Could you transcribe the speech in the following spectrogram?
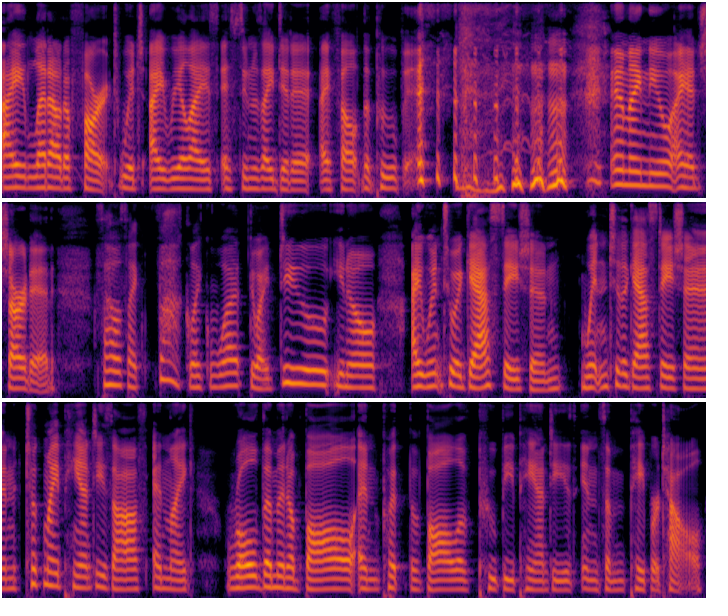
I let out a fart, which I realized as soon as I did it, I felt the poop. and I knew I had sharted. So I was like, fuck, like, what do I do? You know, I went to a gas station, went into the gas station, took my panties off, and like rolled them in a ball and put the ball of poopy panties in some paper towel,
